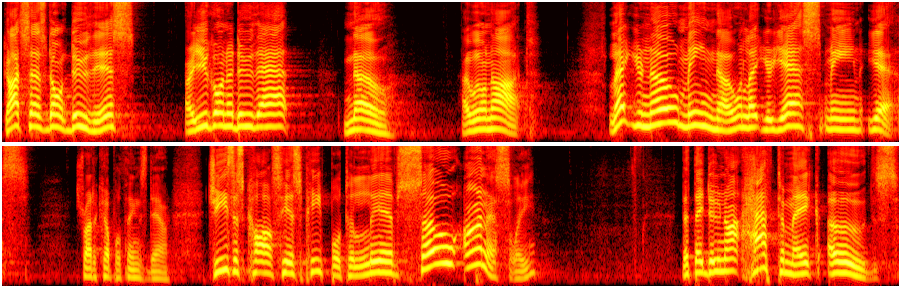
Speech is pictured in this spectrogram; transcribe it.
God says don't do this. Are you going to do that? No, I will not. Let your no mean no, and let your yes mean yes. Let's write a couple things down. Jesus calls his people to live so honestly that they do not have to make oaths.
